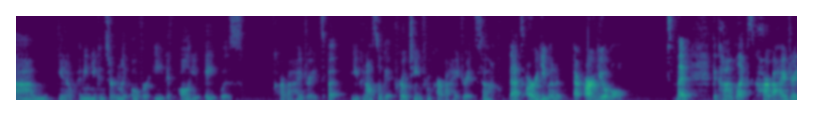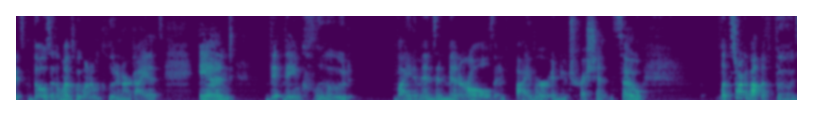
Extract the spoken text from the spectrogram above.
Um, you know, I mean, you can certainly overeat if all you ate was carbohydrates, but you can also get protein from carbohydrates. So, that's argument, arguable. But the complex carbohydrates, those are the ones we want to include in our diets. And they, they include vitamins and minerals and fiber and nutrition. So let's talk about the foods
